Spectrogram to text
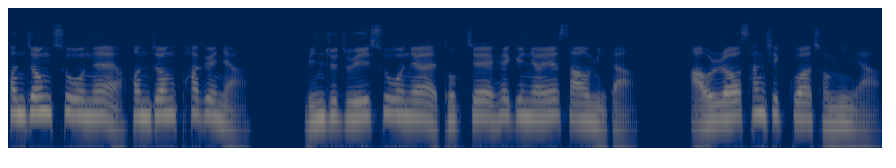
헌정 수호냐 헌정 파괴냐 민주주의 수호냐 독재 회귀냐의 싸움이다. 아울러 상식과 정의냐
